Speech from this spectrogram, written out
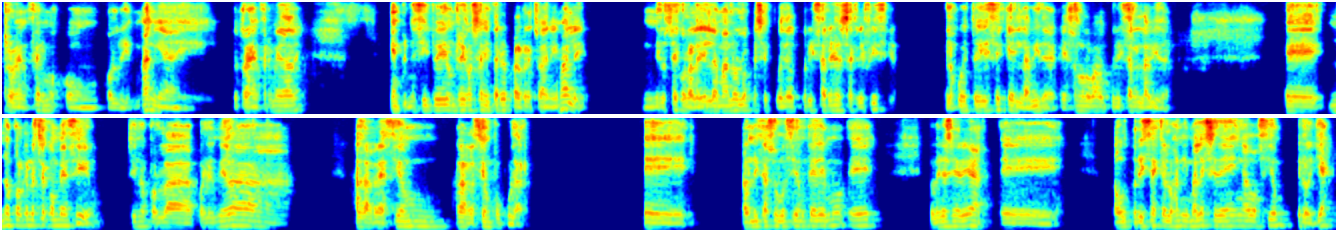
enfermos con, con leishmania y otras enfermedades, en principio hay un riesgo sanitario para el resto de animales. Mire usted, con la ley en la mano lo que se puede autorizar es el sacrificio. El juez te dice que es la vida, que eso no lo va a autorizar en la vida. Eh, no porque no esté convencido, sino por, el miedo a, la reacción, a la reacción popular. Eh, la única solución que demos es, pues mire señoría, eh, autoriza que los animales se den en adopción, pero ya.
